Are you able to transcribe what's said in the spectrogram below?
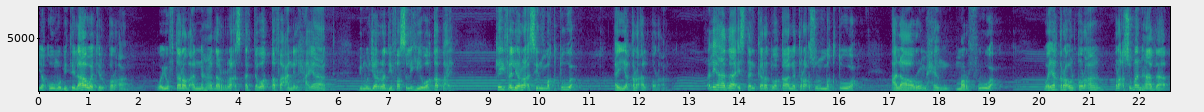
يقوم بتلاوة القرآن ويفترض أن هذا الرأس قد توقف عن الحياة بمجرد فصله وقطعه. كيف لرأس مقطوع أن يقرأ القرآن. فلهذا استنكرت وقالت رأس مقطوع على رمح مرفوع ويقرأ القرآن. رأس من هذا؟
